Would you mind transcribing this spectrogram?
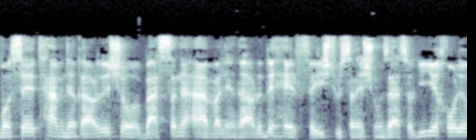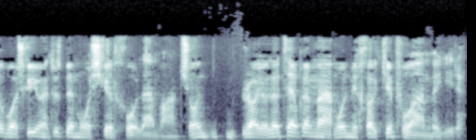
واسه تمدید قراردادش و بستن اولین قرارداد حرفه‌ایش تو سن 16 سالی یه خورده با باشگاه یوونتوس به مشکل خوردن با هم چون رایالا طبق معمول می‌خواد که پوان بگیره.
